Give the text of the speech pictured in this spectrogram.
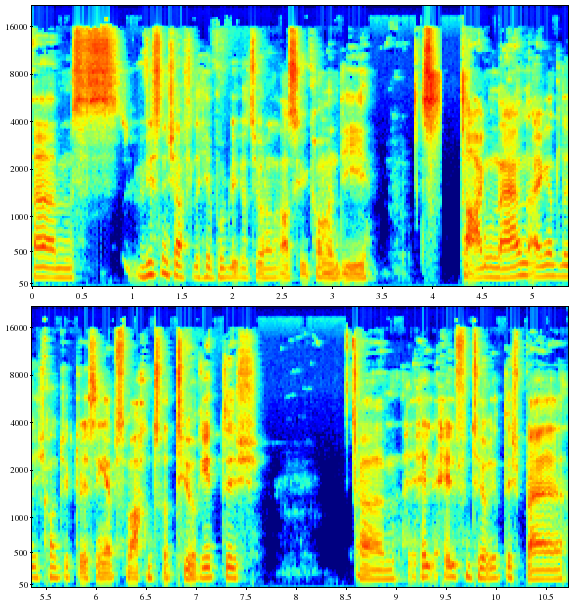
ähm, wissenschaftliche Publikationen rausgekommen, die sagen, nein, eigentlich Contact Tracing Apps machen zwar theoretisch, ähm, hel helfen theoretisch bei,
